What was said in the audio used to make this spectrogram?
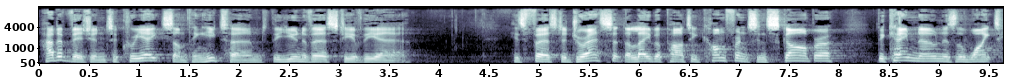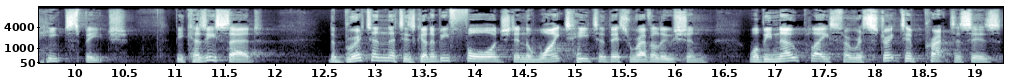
had a vision to create something he termed the University of the Air. His first address at the Labour Party conference in Scarborough became known as the White Heat speech because he said, The Britain that is going to be forged in the white heat of this revolution will be no place for restrictive practices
